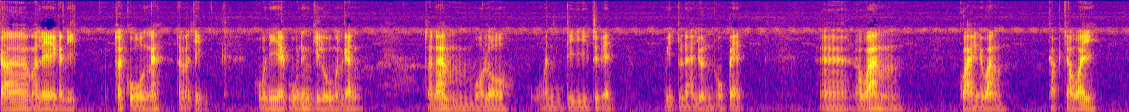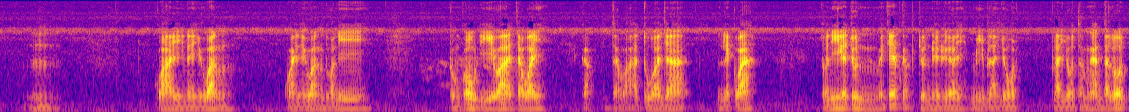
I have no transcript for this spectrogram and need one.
ก็มาเล่กันอีกสักโขงนะแต่ว่าจริงโขนี่โขหนึ่งกิโลเหมือนกันสนามโบโล วันที่สิบเอ็ดมิถุนายนโอเปดเอ่อระว่างควายในวังกับเจ้าไว้อืมควายในวังควายในวังตัวนี้ตรงก็ดีว่าเจ้าไว้กับแต่ว่าตัวจะเล็กว่า ตัวนี้ก็จุนไม่แคบกับจุนเรื่อยๆ มีประโยชน์ ประโยชน์ทำงานตลอด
